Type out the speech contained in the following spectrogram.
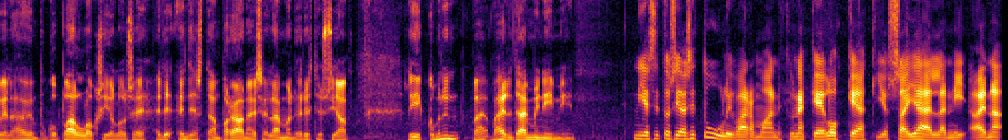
vielä höyhenpukupalloksi, jolloin se entisestään paranee se lämmöneristys ja liikkuminen vähennetään minimiin. Niin ja se tosiaan se tuuli varmaan, että kun näkee lokkeakin jossain jäällä, niin aina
